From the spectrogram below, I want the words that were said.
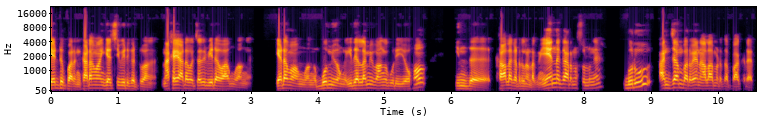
கேட்டு பாருங்க கடன் வாங்கியாச்சும் வீடு கட்டுவாங்க. நகையை அடை வச்சாச்சும் வீடை வாங்குவாங்க. இடம் வாங்குவாங்க பூமி வாங்க இது எல்லாமே வாங்கக்கூடிய யோகம் இந்த காலகட்டத்தில் நடக்கும். என்ன காரணம் சொல்லுங்க? குரு அஞ்சாம் பார்வையா நாலாம் இடத்தை பாக்குறாரு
